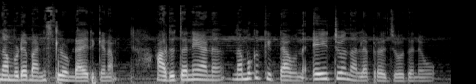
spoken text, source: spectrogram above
നമ്മുടെ മനസ്സിലുണ്ടായിരിക്കണം. അതുതന്നെയാണ് നമുക്ക് കിട്ടാവുന്ന ഏറ്റവും നല്ല പ്രചോദനവും.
